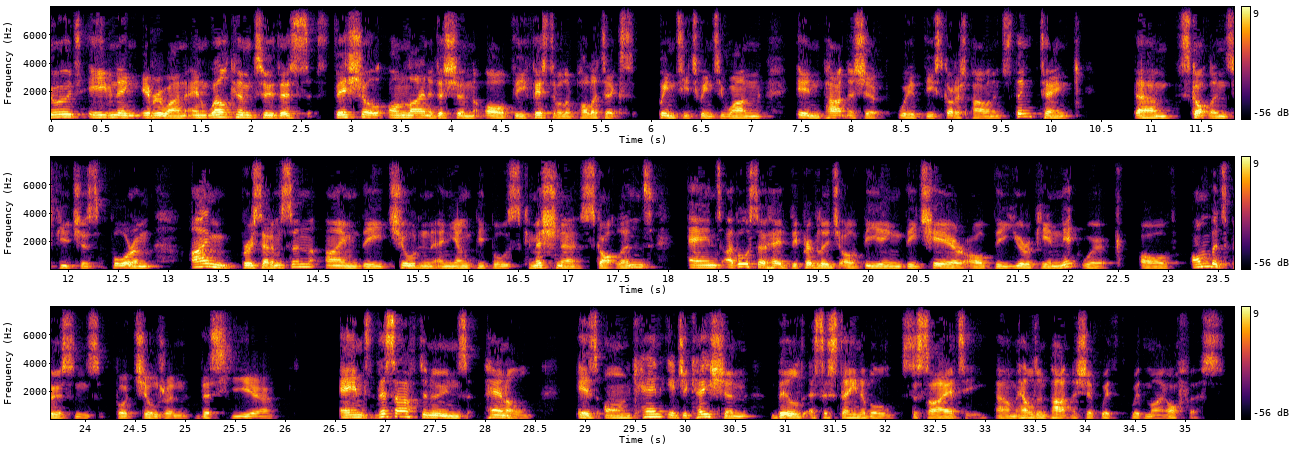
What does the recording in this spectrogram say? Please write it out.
Good evening, everyone, and welcome to this special online edition of the Festival of Politics 2021 in partnership with the Scottish Parliament's think tank, um, Scotland's Futures Forum. I'm Bruce Adamson. I'm the Children and Young People's Commissioner Scotland, and I've also had the privilege of being the chair of the European Network of Ombudspersons for Children this year. And this afternoon's panel is on Can Education Build a Sustainable Society, um, held in partnership with, with my office.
